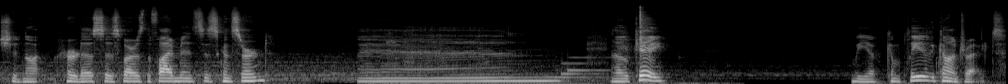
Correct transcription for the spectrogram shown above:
Should not hurt us as far as the five minutes is concerned. And... Okay. We have completed the contract.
